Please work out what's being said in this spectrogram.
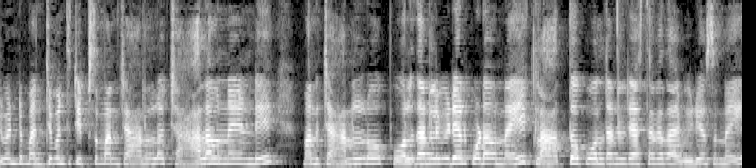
ఇటువంటి మంచి మంచి టిప్స్ మన ఛానల్లో చాలా ఉన్నాయండి. మన ఛానల్లో పూలదండల వీడియోలు కూడా ఉన్నాయి. క్లాత్తో పూలదండలు చేస్తారు కదా ఆ వీడియోస్ ఉన్నాయి.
